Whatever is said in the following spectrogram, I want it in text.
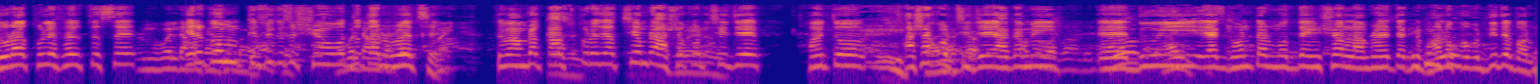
জোড়া খুলে ফেলতেছে। এরকম কিছু কিছু সীমাবদ্ধতা রয়েছে। তবে আমরা কাজ করে যাচ্ছি আমরা আশা করছি যে হয়তো আশা করছি যে আগামী দুই এক ঘণ্টার মধ্যে ইনশাল্লাহ আমরা হয়তো একটা ভালো খবর দিতে পারব।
